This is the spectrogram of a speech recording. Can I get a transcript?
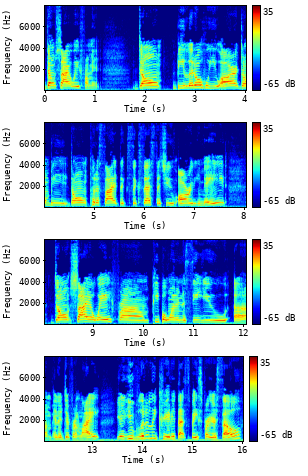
Don't shy away from it. Don't belittle who you are. Don't be, don't put aside the success that you've already made. Don't shy away from people wanting to see you um, in a different light you you've literally created that space for yourself.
